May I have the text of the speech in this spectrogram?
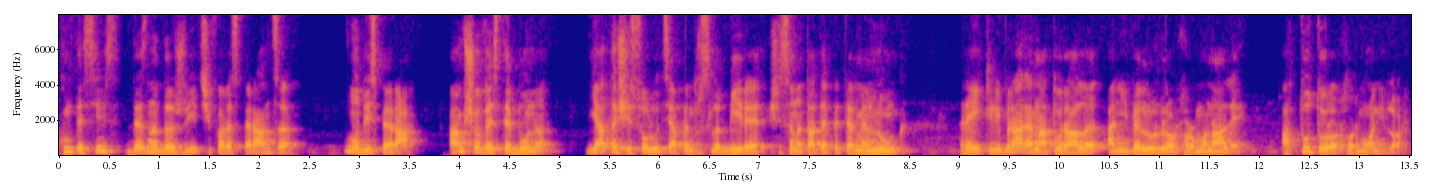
Acum te simți deznădăjuit și fără speranță? Nu dispera. Am și o veste bună. Iată și soluția pentru slăbire și sănătate pe termen lung. Reechilibrarea naturală a nivelurilor hormonale, a tuturor hormonilor.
